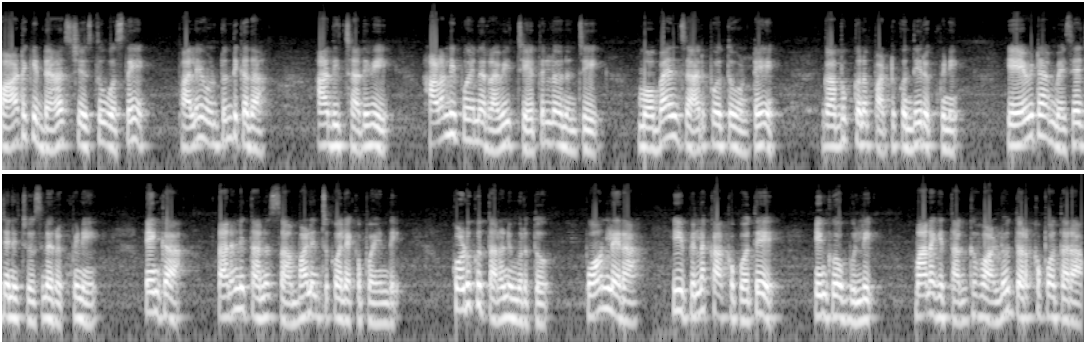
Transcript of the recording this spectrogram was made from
పాటకి డ్యాన్స్ చేస్తూ వస్తే భలే ఉంటుంది కదా. అది చదివి హడలిపోయిన రవి చేతుల్లో నుంచి మొబైల్ జారిపోతూ ఉంటే గబుక్కున పట్టుకుంది రుక్మిణి. ఏమిటా మెసేజ్ అని చూసిన రుక్మిణి? ఇంకా తనని తాను సంభాళించుకోలేకపోయింది. కొడుకు తల నిమురుతూ పోన్లేరా ఈ పిల్ల కాకపోతే ఇంకో బుల్లి. మనకి తగ్గ వాళ్ళు దొరకపోతారా?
